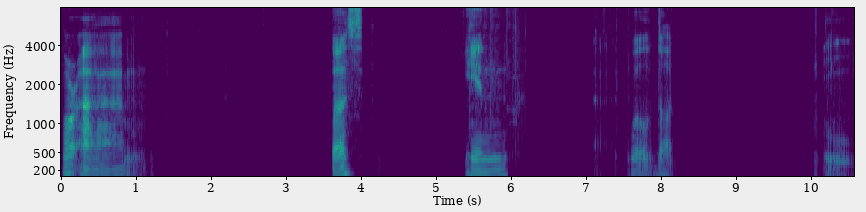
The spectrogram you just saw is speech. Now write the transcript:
Or um, birth in uh, world dot rule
